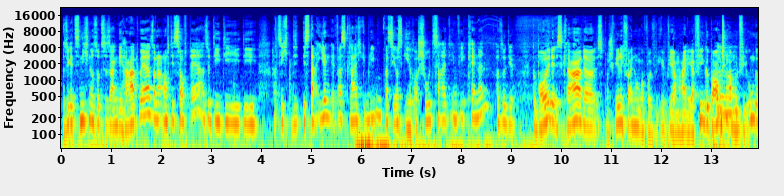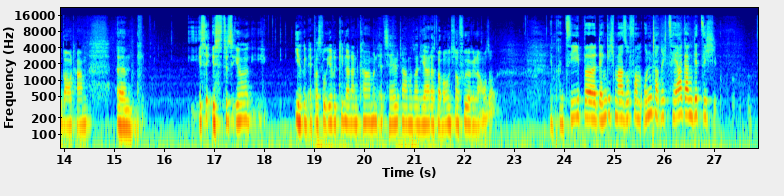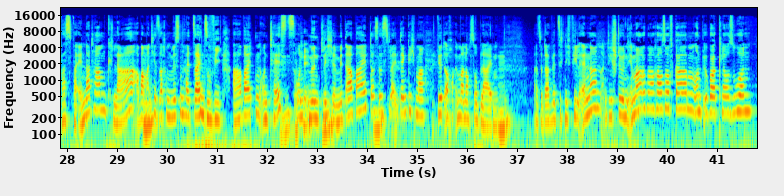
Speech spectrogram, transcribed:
also jetzt nicht nur sozusagen die Hardware, sondern auch die Software, also die, die, die hat sich, die, ist da irgendetwas gleich geblieben, was Sie aus Ihrer Schulzeit irgendwie kennen? Also die Gebäude ist klar, da ist immer schwierig Veränderung, obwohl wir, am Heiniger viel gebaut haben und viel umgebaut haben. Ähm, ist, ist es ihr, irgendetwas, wo Ihre Kinder dann kamen, erzählt haben und sagen, ja, das war bei uns noch früher genauso? Im Prinzip äh, denke ich mal, so vom Unterrichtshergang wird sich was verändert haben, klar, aber manche Sachen müssen halt sein, so wie Arbeiten und Tests Mhm, okay. und mündliche Mitarbeit. Das ist, denke ich mal, wird auch immer noch so bleiben. Also da wird sich nicht viel ändern. Die stöhnen immer über Hausaufgaben und über Klausuren,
